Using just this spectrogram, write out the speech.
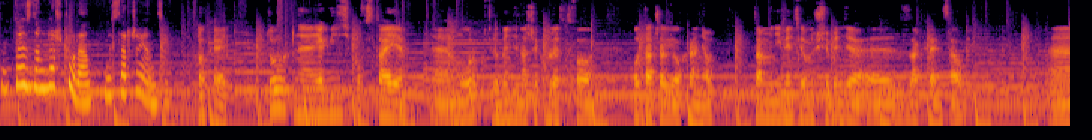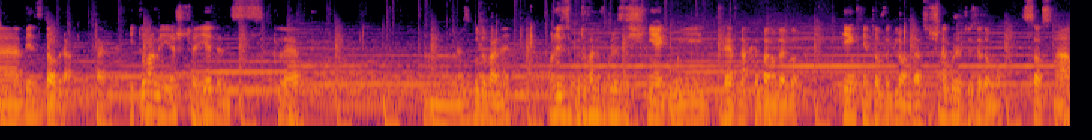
No, to jest dom dla szczura, wystarczający. Okej. Tu, e, jak widzicie, powstaje e, mur, który będzie nasze królestwo otaczał i ochraniał. Tam mniej więcej on już się będzie e, zakręcał. E, więc dobra, tak. I tu mamy jeszcze jeden sklep mm, zbudowany. On jest zbudowany w ogóle ze śniegu i drewna chyba nowego. Pięknie to wygląda. Co jeszcze na górze to jest wiadomo, sosna.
